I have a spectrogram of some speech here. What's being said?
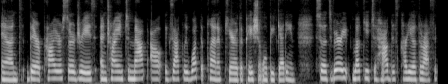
and their prior surgeries and trying to map out exactly what the plan of care the patient will be getting. So it's very lucky to have this cardiothoracic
